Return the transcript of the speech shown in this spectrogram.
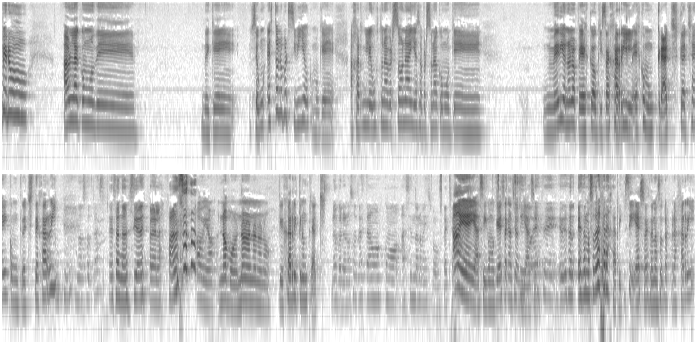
pero. Habla como de. De que. Según. Esto lo percibí yo, como que a Harry le gusta una persona y esa persona, como que. Medio no lo pesca, o quizás Harry es como un crush, ¿cachai? Como un crush de Harry. Nosotras. Esa canción es para las fans. Obvio. No, po, no, no, no, no, no. Que Harry tiene un crush. No, pero nosotras estábamos como haciendo lo mismo, ¿cachai? Ah, ya, ya, sí, como que esa canción. Sí, ya, pues, sí. este- es, de, es de nosotras para Harry. Sí, eso es de nosotras para Harry.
